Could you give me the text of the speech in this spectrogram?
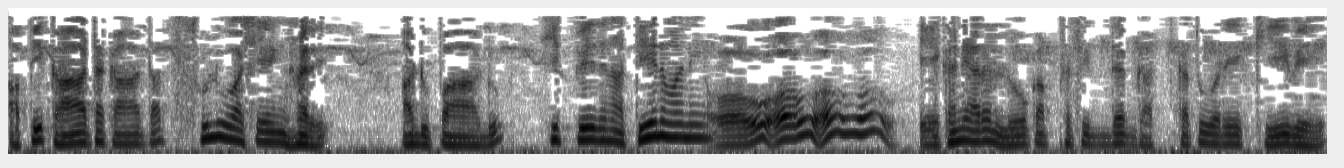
අපි කාට කාටත් සුළු වශයෙන් හරි අඩුපාඩු හිත වේදනා තියෙනවනේ ඔව් ඔව් ඔව් ඔව්. ඒකනේ අර ලෝක ප්‍රසිද්ධ ගත්කතුවරේ කීවේ.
